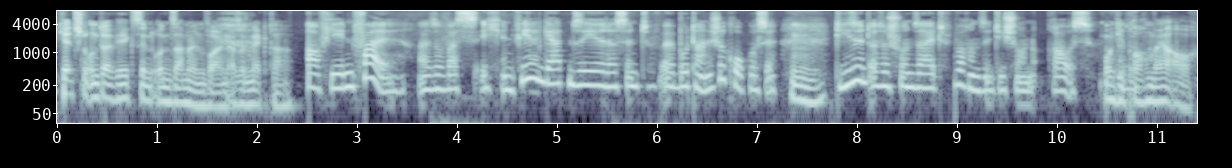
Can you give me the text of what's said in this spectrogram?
jetzt schon unterwegs sind und sammeln wollen, also Nektar. Auf jeden Fall. Also was ich in vielen Gärten sehe, das sind äh, botanische Krokusse. Die sind also schon seit Wochen sind die schon raus. Und die brauchen wir ja auch.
